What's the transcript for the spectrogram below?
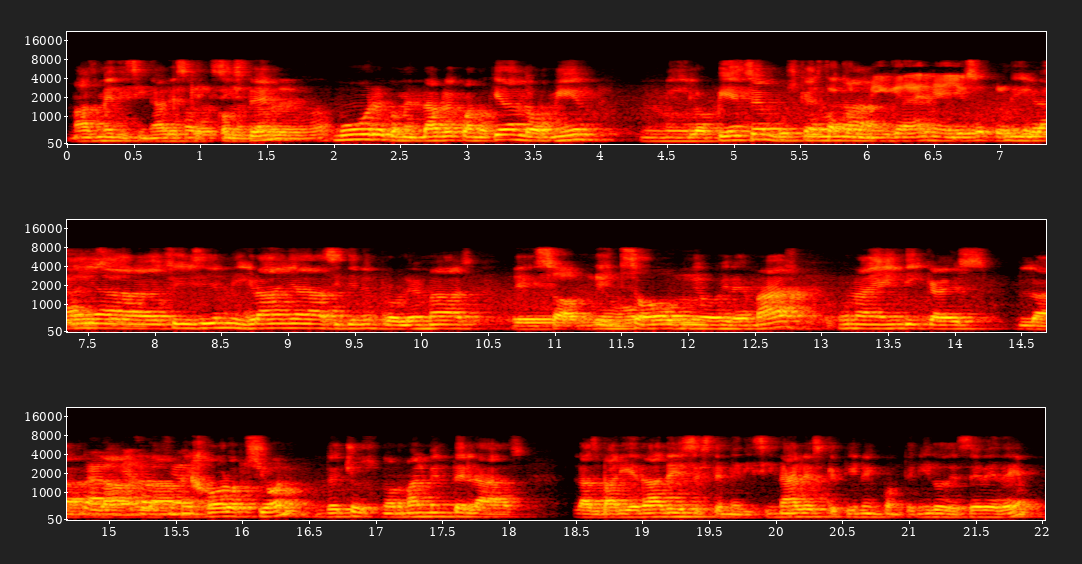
más medicinales Más que existen. ¿no? Muy recomendable. Cuando quieran dormir, ni lo piensen, busquen Hasta una con migraña y eso creo que... migraña, si tienen migraña, si tienen problemas eh, Insomnio. insomnio y demás, una índica es la, La la- mejor la opción. mejor opción. De hecho, normalmente las, las variedades este, medicinales que tienen contenido de CBD,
